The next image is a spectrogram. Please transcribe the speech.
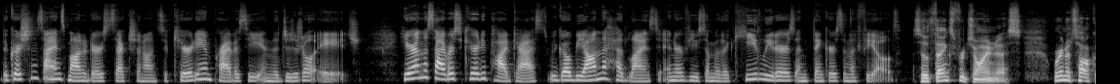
the Christian Science Monitor's section on security and privacy in the digital age. Here on the Cybersecurity Podcast, we go beyond the headlines to interview some of the key leaders and thinkers in the field. So thanks for joining us. We're going to talk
